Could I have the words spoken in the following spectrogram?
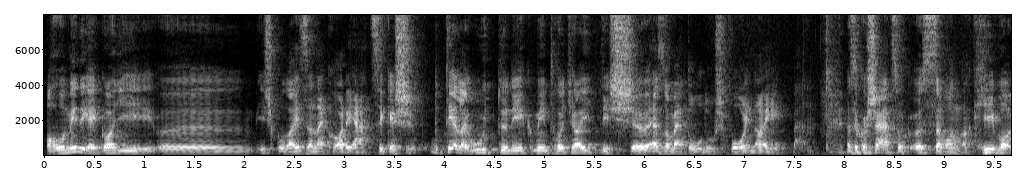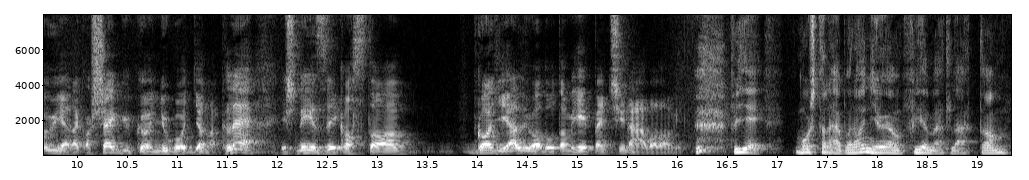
ahol mindig egy gagyi ö, iskolai zenekar játszik, és tényleg úgy tűnik, mintha itt is ez a metódus folyna éppen. Ezek a srácok össze vannak hívva, üljenek a seggükön, nyugodjanak le, és nézzék azt a gagyi előadót, ami éppen csinál valamit. Figyelj, mostanában annyi olyan filmet láttam,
